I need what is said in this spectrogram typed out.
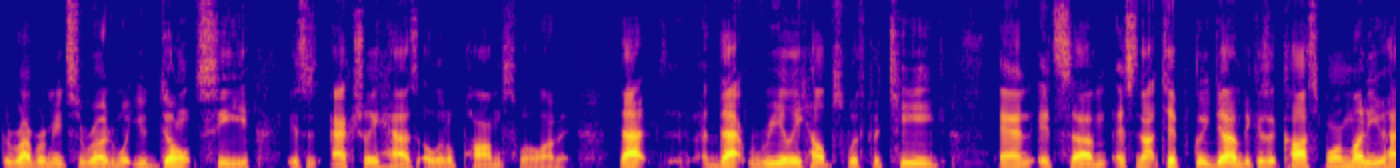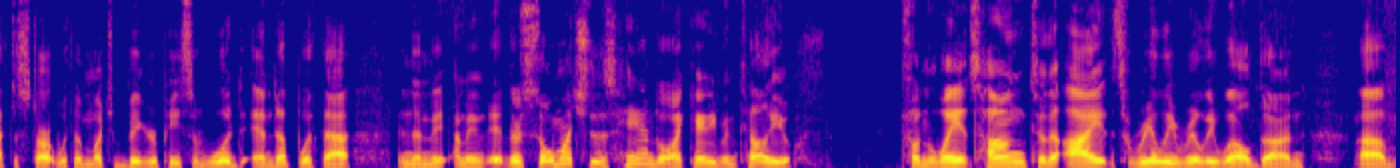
the rubber meets the road, and what you don't see is it actually has a little palm swell on it. That, that really helps with fatigue, and it's, um, it's not typically done because it costs more money. You have to start with a much bigger piece of wood to end up with that, and then they, I mean, it, there's so much to this handle, I can't even tell you from the way it's hung to the eye, it's really, really well done. Um,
